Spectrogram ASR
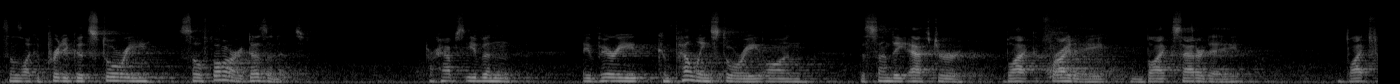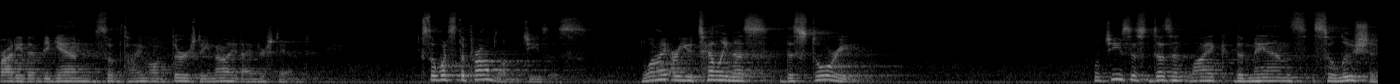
Sounds like a pretty good story so far, doesn't it? perhaps even a very compelling story on the Sunday after Black Friday, and Black Saturday, Black Friday that began sometime on Thursday night, I understand. So, what's the problem, Jesus? Why are you telling us this story? Well, Jesus doesn't like the man's solution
